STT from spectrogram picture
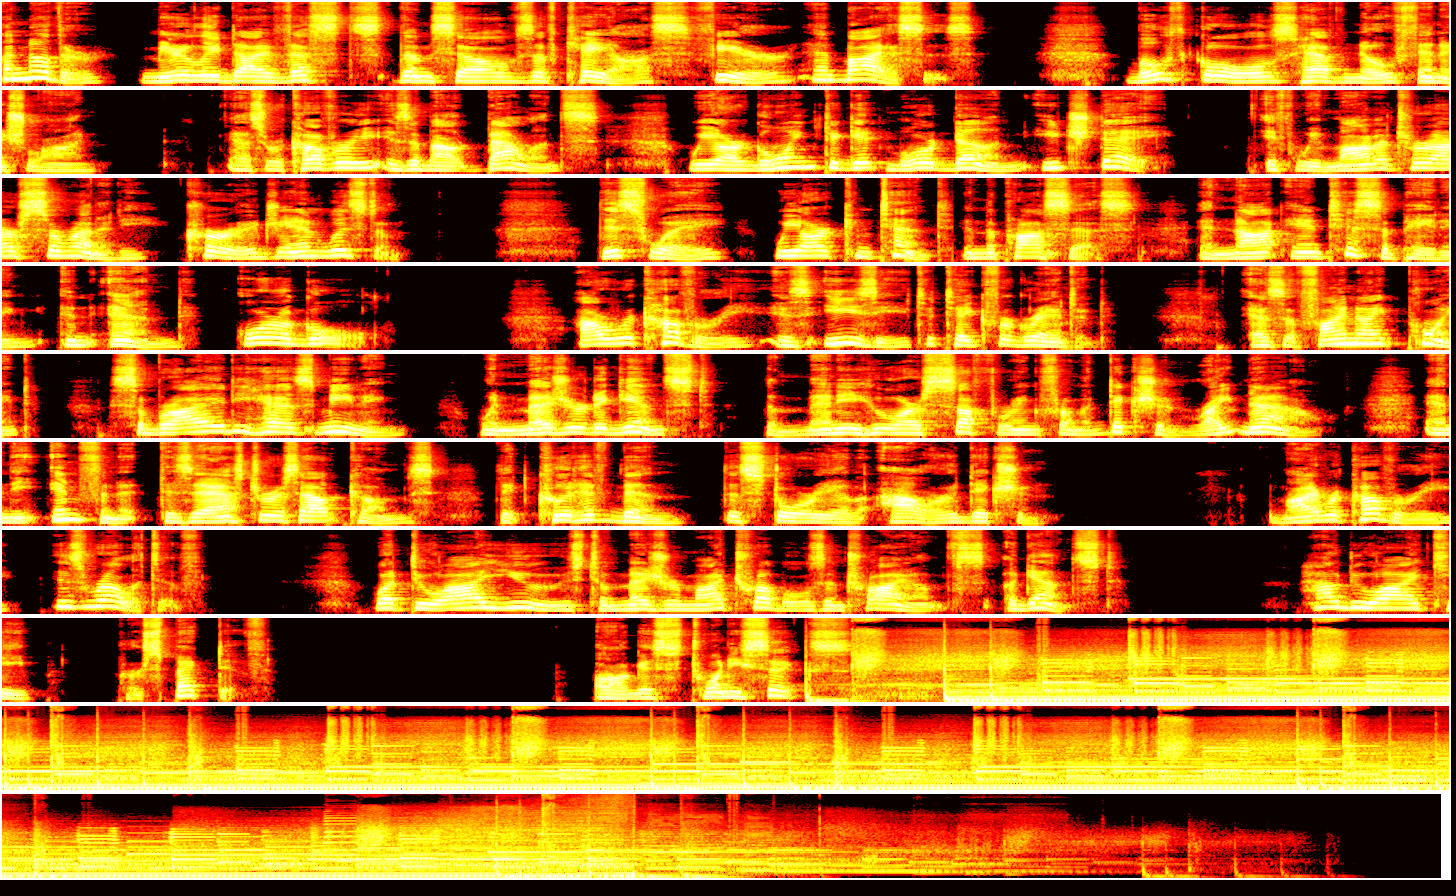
Another merely divests themselves of chaos, fear, and biases. Both goals have no finish line. As recovery is about balance, we are going to get more done each day if we monitor our serenity, courage, and wisdom. This way, we are content in the process and not anticipating an end or a goal. Our recovery is easy to take for granted. As a finite point, Sobriety has meaning when measured against the many who are suffering from addiction right now and the infinite disastrous outcomes that could have been the story of our addiction. My recovery is relative. What do I use to measure my troubles and triumphs against? How do I keep perspective? August 26.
